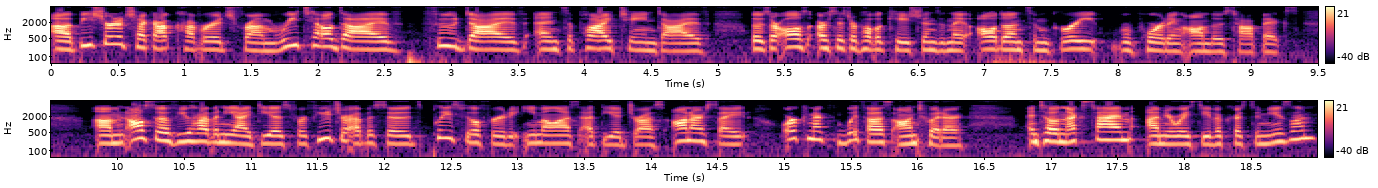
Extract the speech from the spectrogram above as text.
uh, be sure to check out coverage from Retail Dive, Food Dive, and Supply Chain Dive. Those are all our sister publications, and they've all done some great reporting on those topics. Um, and also, if you have any ideas for future episodes, please feel free to email us at the address on our site or connect with us on Twitter. Until next time, I'm your waste diva, Kristin Musulin.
